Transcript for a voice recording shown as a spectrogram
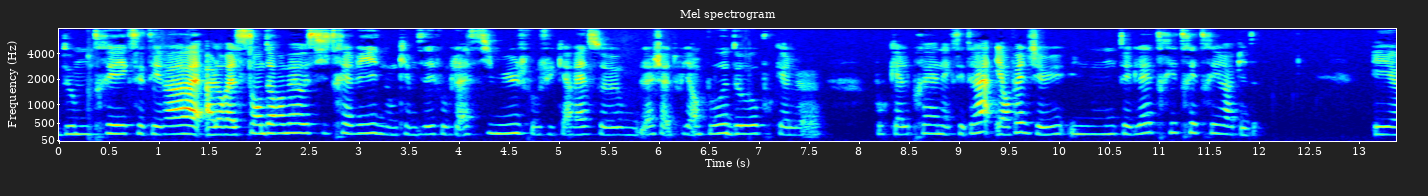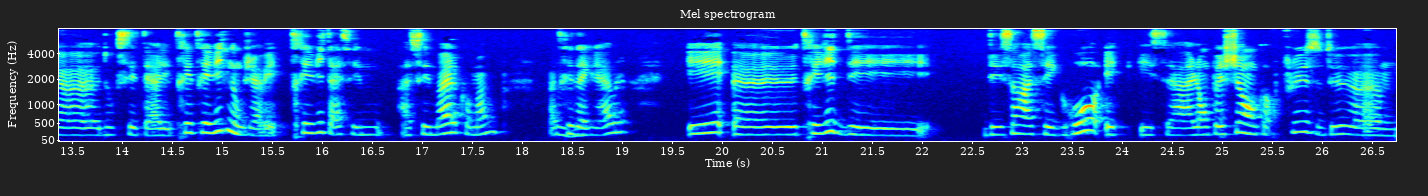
de montrer, etc. Alors, elle s'endormait aussi très vite, donc elle me disait, il faut que je la stimule, il faut que je lui caresse ou la chatouille un peu au dos pour qu'elle pour qu'elle prenne, etc. Et en fait, j'ai eu une montée de lait très très très rapide. Et donc, c'était allé très très vite, donc j'avais très vite assez assez mal quand même, pas très mhm. agréable. Et très vite des des seins assez gros et, et ça l'empêchait encore plus de euh,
